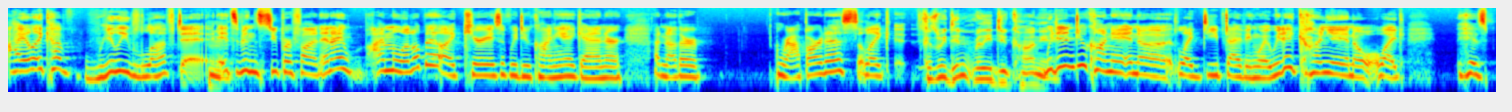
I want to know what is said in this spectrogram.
I like have really loved it. It's been super fun. And I I'm a little bit like curious if we do Kanye again or another rap artist. Like Because we didn't really do Kanye. we didn't do Kanye in a like deep diving way. We did Kanye in a like his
